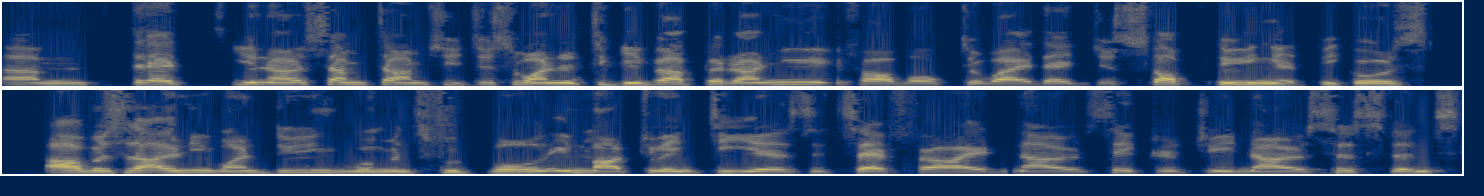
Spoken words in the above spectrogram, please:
Um, that, you know, sometimes you just wanted to give up, but I knew if I walked away, they'd just stop doing it because I was the only one doing women's football in my 20 years at SAFA. I had no secretary, no assistants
